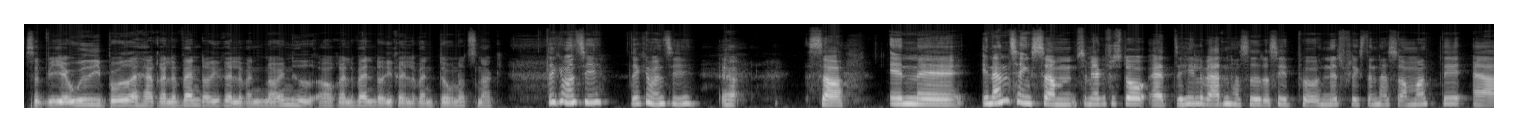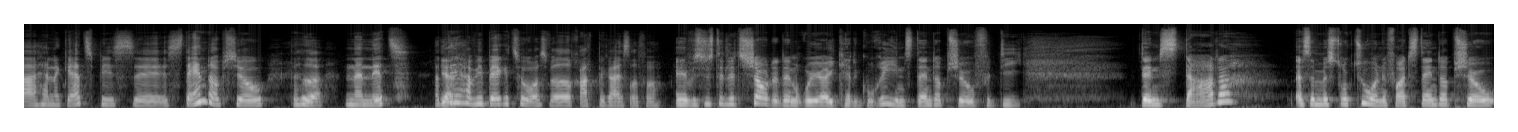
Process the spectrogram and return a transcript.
Så vi er ude i både at have relevant og irrelevant nøgenhed, og relevant og irrelevant donutsnak. Det kan man sige. Det kan man sige. Ja. Så en, øh, en anden ting, som, som jeg kan forstå, at hele verden har siddet og set på Netflix den her sommer, det er Hannah Gatsbys øh, stand-up show, der hedder Nanette. Og ja. Det har vi begge to også været ret begejstrede for. Jeg synes, det er lidt sjovt, at den ryger i kategorien stand-up show, fordi den starter altså med strukturerne fra et stand-up show,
